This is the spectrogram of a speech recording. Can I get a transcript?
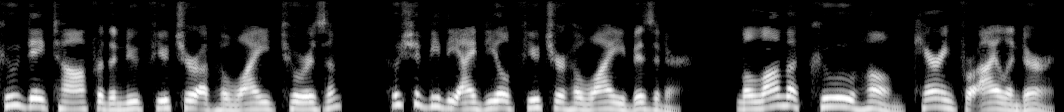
Coup d'etat for the new future of Hawaii tourism? Who should be the ideal future Hawaii visitor? Malama Ku'u Home, caring for island earth.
